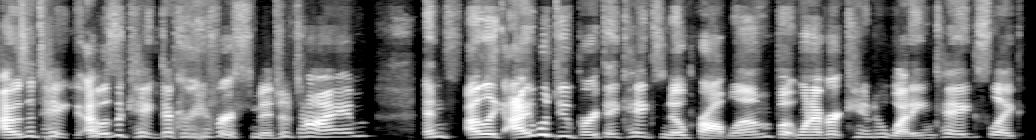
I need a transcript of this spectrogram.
I was a take I was a cake decorator for a smidge of time. And I like I would do birthday cakes no problem, but whenever it came to wedding cakes, like uh,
